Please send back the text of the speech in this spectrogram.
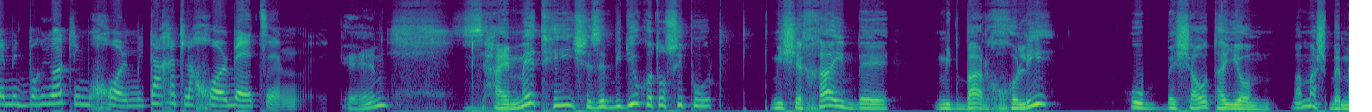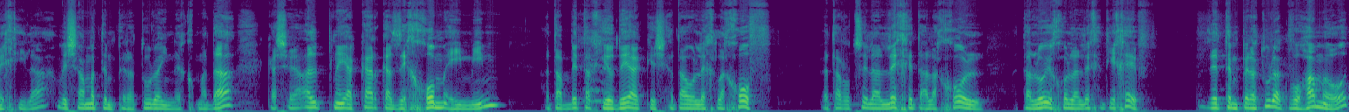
למדבריות עם חול, מתחת לחול בעצם. כן. האמת היא שזה בדיוק אותו סיפור. מי שחי במדבר חולי, הוא בשעות היום ממש במחילה, ושם הטמפרטורה היא נחמדה, כאשר על פני הקרקע זה חום אימים. אתה בטח יודע, כשאתה הולך לחוף ואתה רוצה ללכת על החול, אתה לא יכול ללכת יחף. זו טמפרטורה גבוהה מאוד,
